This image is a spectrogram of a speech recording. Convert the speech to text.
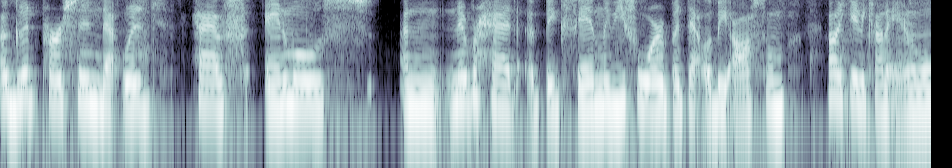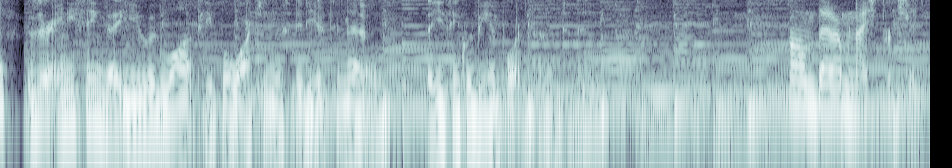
A good person that would have animals. I n- never had a big family before, but that would be awesome. I like any kind of animal. Is there anything that you would want people watching this video to know that you think would be important for them to know? Um, that I'm a nice person.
